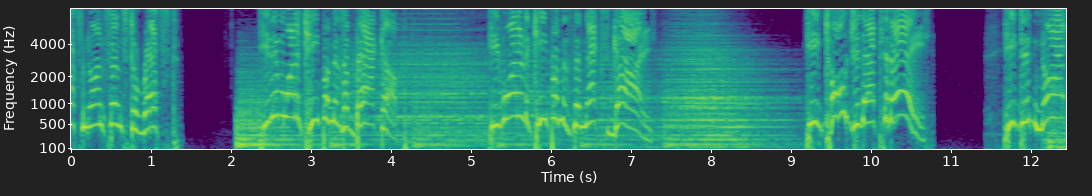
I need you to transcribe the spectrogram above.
ass nonsense to rest? He didn't want to keep him as a backup. He wanted to keep him as the next guy. He told you that today. He did not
